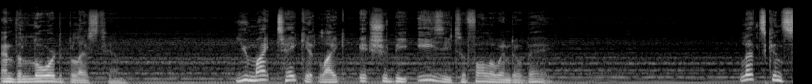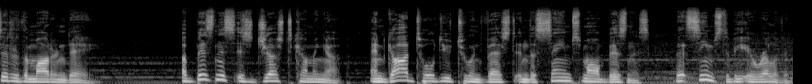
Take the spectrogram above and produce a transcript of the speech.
And the Lord blessed him. You might take it like it should be easy to follow and obey. Let's consider the modern day. A business is just coming up and God told you to invest in the same small business that seems to be irrelevant.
